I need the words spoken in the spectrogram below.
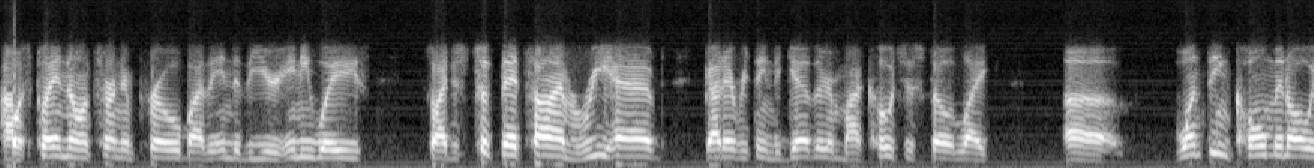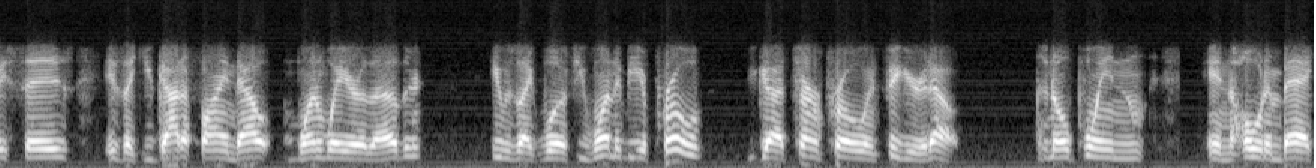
I was planning on turning pro by the end of the year, anyways. So I just took that time, rehabbed, got everything together. My coaches felt like uh, one thing Coleman always says is like you got to find out one way or the other. He was like, well, if you want to be a pro, you got to turn pro and figure it out. There's no point in, in holding back.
